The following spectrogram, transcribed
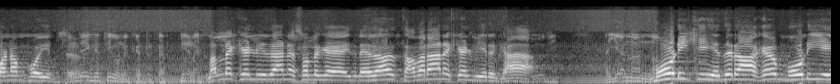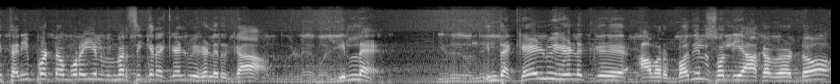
பணம் எனக்கு நல்ல கேள்வி தானே சொல்லுங்க. இதுல ஏதாவது தவறான கேள்வி இருக்கா? மோடிக்கு எதிராக மோடியை தனிப்பட்ட முறையில் விமர்சிக்கிற கேள்விகள் இருக்கா? இல்ல. இந்த கேள்விகளுக்கு அவர் பதில் சொல்லியாக வேண்டும்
